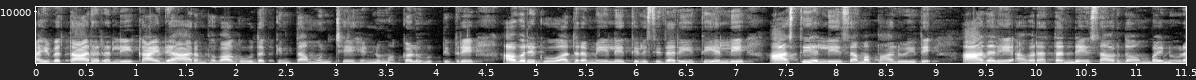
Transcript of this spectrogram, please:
ಐವತ್ತಾರರಲ್ಲಿ ಕಾಯ್ದೆ ಆರಂಭವಾಗುವುದಕ್ಕಿಂತ ಮುಂಚೆ ಹೆಣ್ಣು ಮಕ್ಕಳು ಹುಟ್ಟಿದರೆ ಅವರಿಗೂ ಅದರ ಮೇಲೆ ತಿಳಿಸಿದ ರೀತಿಯಲ್ಲಿ ಆಸ್ತಿಯಲ್ಲಿ ಸಮಪಾಲು ಇದೆ. ಆದರೆ ಅವರ ತಂದೆ ಸಾವಿರದ ಒಂಬೈನೂರ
